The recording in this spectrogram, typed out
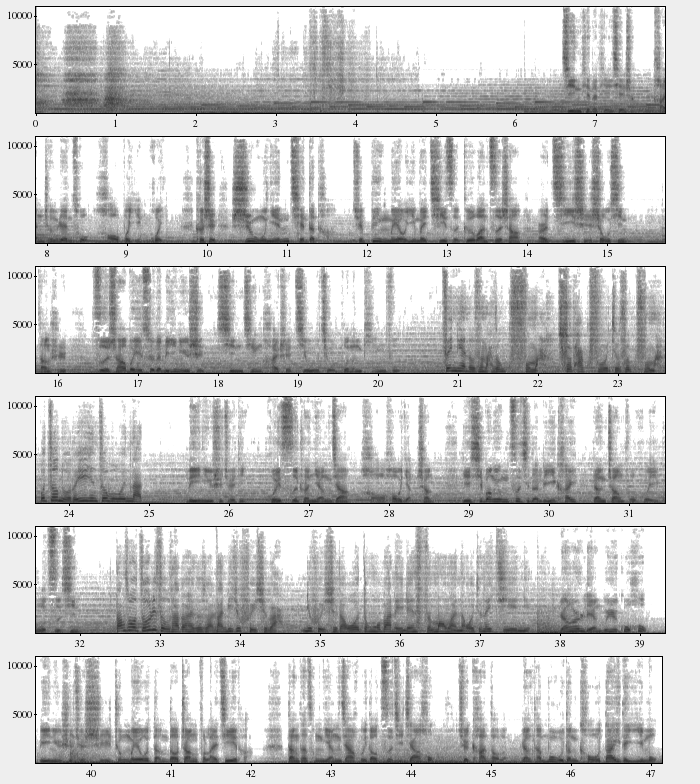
今天的田先生坦诚认错，毫不隐晦。可是十五年前的他却并没有因为妻子割腕自杀而及时收心。当时自杀未遂的李女士心情还是久久不能平复。整天都是那种哭嘛，除他哭就是哭嘛，我走路都已经走不稳了。李女士决定回四川娘家好好养伤，也希望用自己的离开让丈夫悔过自新。当时我走的时候，他都还在说：“那你就回去吧，你回去了，我等我把那点事忙完了，我就来接你。然而两个月过后，李女士却始终没有等到丈夫来接她。当她从娘家回到自己家后，却看到了让她目瞪口呆的一幕。”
